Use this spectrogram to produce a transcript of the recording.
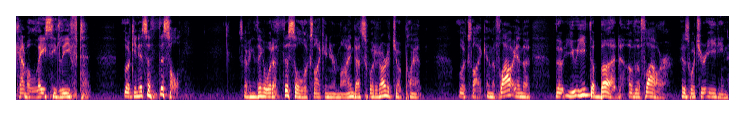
kind of a lacy leafed looking. It's a thistle. So if you can think of what a thistle looks like in your mind, that's what an artichoke plant looks like. And the flower and the the you eat the bud of the flower is what you're eating.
